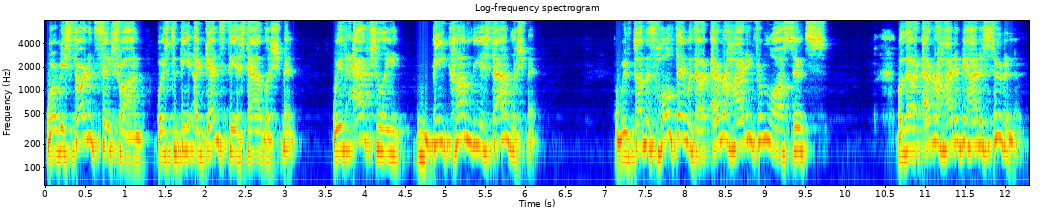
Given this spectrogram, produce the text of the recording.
Where we started Citron was to be against the establishment, we've actually become the establishment. And we've done this whole thing without ever hiding from lawsuits, without ever hiding behind a pseudonym.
